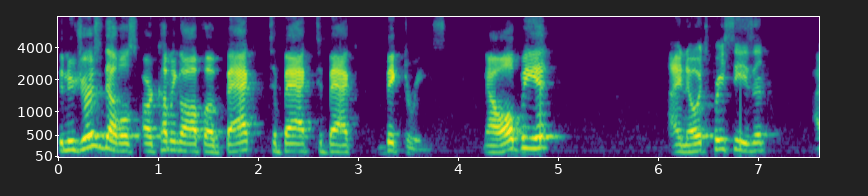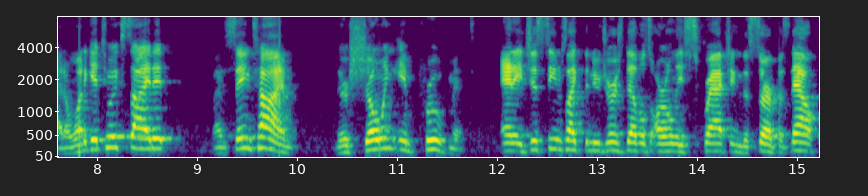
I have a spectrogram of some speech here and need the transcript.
the New Jersey Devils are coming off of back to back to back victories. Now, albeit I know it's preseason, I don't want to get too excited, but at the same time, they're showing improvement. And it just seems like the New Jersey Devils are only scratching the surface. Now,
